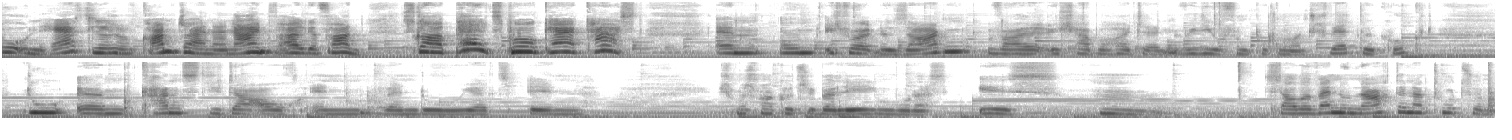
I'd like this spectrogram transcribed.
herzlich willkommen zu einer neuen Folge von Scorpels Pokercast. Ähm, und ich wollte nur sagen, weil ich habe heute ein Video von Pokémon Schwert geguckt. Du ähm, kannst die da auch in, wenn du jetzt in, ich muss mal kurz überlegen, wo das ist. Hm. Ich glaube, wenn du nach der Naturzone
